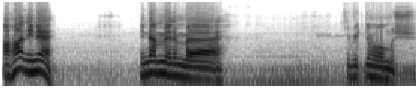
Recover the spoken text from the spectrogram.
Aha nine. Ninem benim be. Kibiklim olmuş.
